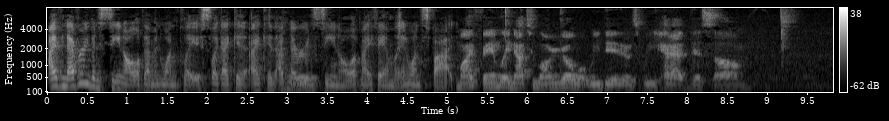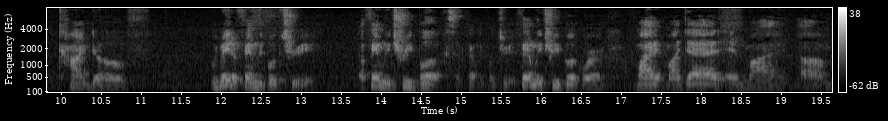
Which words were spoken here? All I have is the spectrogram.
I've never even seen all of them in one place. Like I can, I can, I've never even seen all of my family in one spot. My family, not too long ago, what we did is we had this um, kind of, we made a family book tree, a family tree book. I said family book tree, a family tree book where my my dad and my um,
